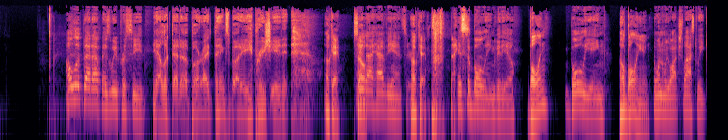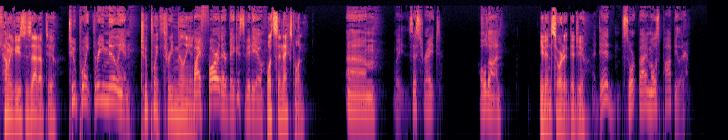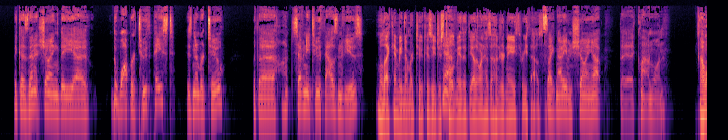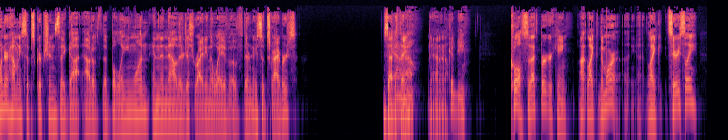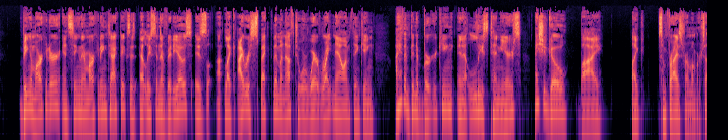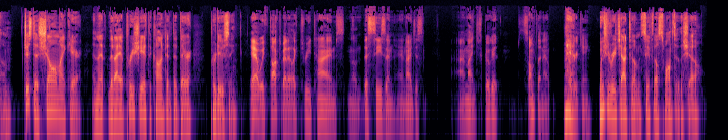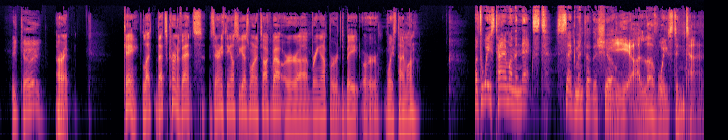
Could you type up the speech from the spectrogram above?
I'll look that up as we proceed. Yeah, look that up. All right. Thanks, buddy. Appreciate it. Okay. So, and I have the answer. okay. nice. It's the bullying video. bowling? Bullying, Oh, bullying. the one we watched last week. How many views is that up to? 2.3 million. 2.3 million. By far their biggest video. What's the next one? Um, wait, is this right? Hold on. You didn't sort it, did you? I did sort by most popular because then it's showing the uh, the Whopper toothpaste is number two with a seventy two thousand views. Well, that can be number two because you just Yeah. told me that the other one has 183,000. It's like not even showing up the clown one. I wonder how many subscriptions they got out of the bullying one, and then now they're just riding the wave of their new subscribers. Is that Yeah, a I thing? know. Yeah, I don't know. Could be. Cool. So that's Burger King. I, like the more, uh, like seriously, being a marketer and seeing their marketing tactics, is, at least in their videos, is uh, like I respect them enough to where, where right now I'm thinking I haven't been to Burger King in at least ten years. I should go buy like some fries from them or something, just to show them I care and that that I appreciate the content that they're producing. Yeah, we've talked about it like three times you know, this season, and I just, I might just go get something at Man. Burger King. We should reach out to them and see if they'll sponsor the show. BK. All right. Okay, let that's current events. Is there anything else you guys want to talk about or uh, bring up or debate or waste time on? Let's waste time on the next segment of the show. Yeah, I love wasting time.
